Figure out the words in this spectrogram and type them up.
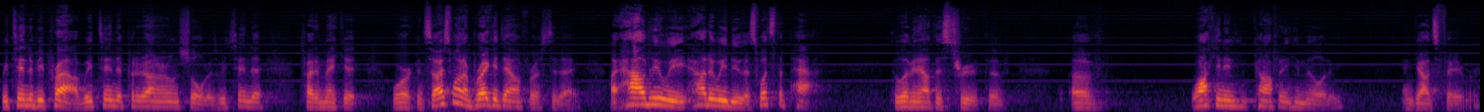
we tend to be proud. We tend to put it on our own shoulders. We tend to try to make it work. And so I just want to break it down for us today. Like how do we, how do, we do this? What's the path to living out this truth of, of walking in confident humility and God's favor?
